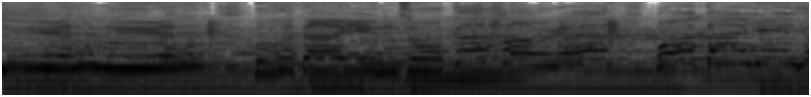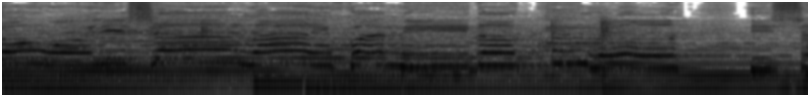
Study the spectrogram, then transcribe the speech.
女人，女人，我答应做个好人，我答应用我一生来换你的快乐一生。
